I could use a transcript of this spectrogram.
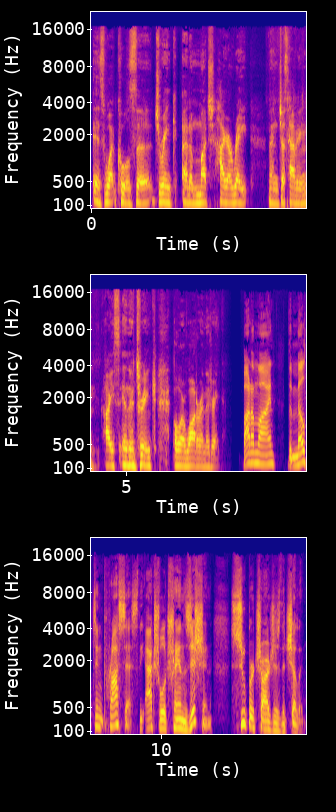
is what cools the drink at a much higher rate than just having ice in the drink or water in the drink. Bottom line, the melting process, the actual transition, supercharges the chilling.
